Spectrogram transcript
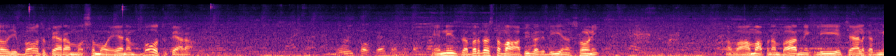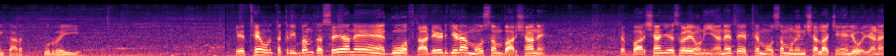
ਲਓ ਜੀ, ਬਹੁਤ ਪਿਆਰਾ ਮੌਸਮ ਹੋਇਆ ਨਾ, ਬਹੁਤ ਪਿਆਰਾ। ਇੰਨੀ ਜ਼ਬਰਦਸਤ ਹਵਾ ਵੀ ਵਗਦੀ ਹੈ ਨਾ, ਸੋਹਣੀ। ਆਵਾਮ ਆਪਣਾ ਬਾਹਰ ਨਿਕਲੀ ਹੈ ਚਹਿਲ ਕਦਮੀ ਕਰ ਤੁਰ ਰਹੀ ਹੈ। ਇੱਥੇ ਹੁਣ ਤਕਰੀਬਨ ਦੱਸਿਆ ਨੇ, ਅੱਗੋਂ ਹਫਤਾ ਡੇਢ ਜਿਹੜਾ ਮੌਸਮ ਬਾਰਿਸ਼ਾਂ ਨੇ, ਤੇ ਬਾਰਿਸ਼ਾਂ ਜਿਸ ਵੇਲੇ ਹੋਣੀਆਂ ਨੇ, ਤੇ ਇੱਥੇ ਮੌਸਮ ਹੁਣ ਇਨਸ਼ਾਅੱਲਾ ਚੇਂਜ ਹੋ ਜਾਣਾ।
